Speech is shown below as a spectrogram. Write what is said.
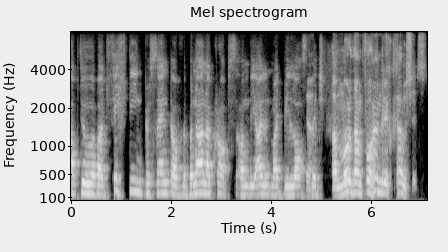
up to about 15% of the banana crops on the island might be lost, yeah. which more than 400 houses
